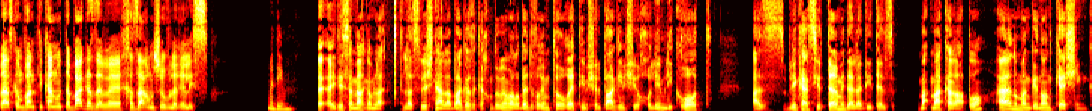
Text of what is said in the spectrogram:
ואז כמובן תיקנו את הבאג הזה וחזרנו שוב ל release. מדהים. הייתי שמח גם לה- להסביר שנייה על הבאג הזה כי אנחנו מדברים על הרבה דברים תאורטיים של באגים שיכולים לקרות אז בלי להיכנס יותר מדי ל details מה, מה קרה פה היה לנו מנגנון caching.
